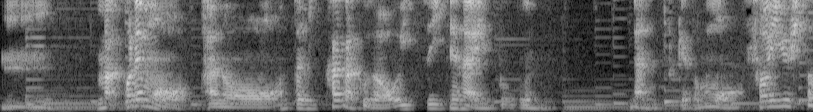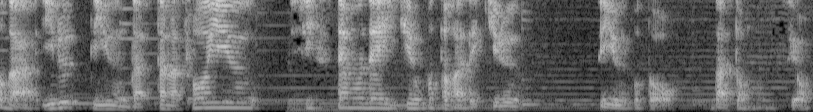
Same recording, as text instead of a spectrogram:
うん、まあこれも、あの、本当に科学が追いついてない部分なんですけども、そういう人がいるっていうんだったら、そういうシステムで生きることができるっていうことだと思うんですよ。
